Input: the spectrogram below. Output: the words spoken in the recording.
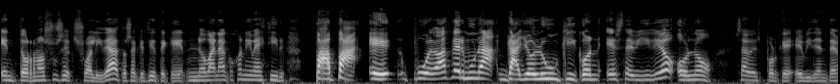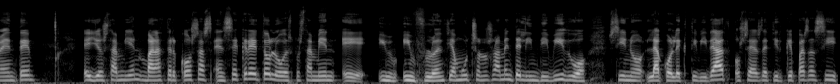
en torno a su sexualidad. O sea, quiero decirte que no van a coger ni van a decir, papá, eh, ¿puedo hacerme una gallolunki con este vídeo o no? ¿Sabes? Porque evidentemente ellos también van a hacer cosas en secreto, luego después también eh, in- influencia mucho no solamente el individuo, sino la colectividad, o sea, es decir, ¿qué pasa si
